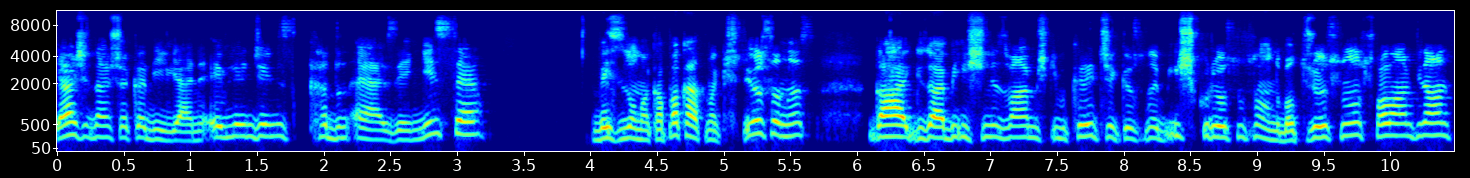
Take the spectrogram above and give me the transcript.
Gerçekten şaka değil yani. Evleneceğiniz kadın eğer zenginse ve siz ona kapak atmak istiyorsanız gayet güzel bir işiniz varmış gibi kredi çekiyorsunuz, bir iş kuruyorsunuz, sonra onu batırıyorsunuz falan filan.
